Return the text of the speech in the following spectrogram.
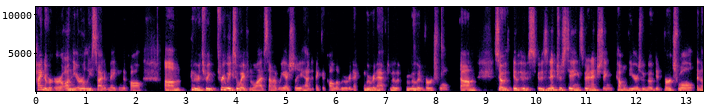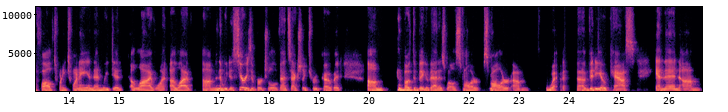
kind of on the early side of making the call. Um, we were three three weeks away from the live summit. We actually had to make the call that we were gonna we were gonna have to move it move it virtual. Um, so it, it, was it was an interesting. It's been an interesting couple of years. We moved it virtual in the fall of 2020, and then we did a live one a live, um, and then we did a series of virtual events actually through COVID. Um, both the big event as well as smaller smaller um, uh, video casts and then um,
